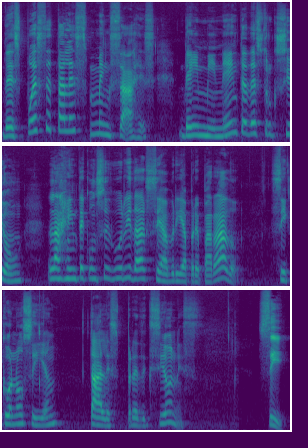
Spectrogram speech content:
Después de tales mensajes de inminente destrucción, la gente con seguridad se habría preparado, si conocían tales predicciones. Sí,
